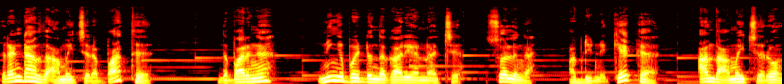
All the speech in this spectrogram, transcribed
ரெண்டாவது அமைச்சரை பார்த்து இந்த பாருங்க நீங்க போயிட்டு வந்த காரியம் என்னாச்சு? சொல்லுங்க அப்படின்னு கேட்க அந்த அமைச்சரும்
